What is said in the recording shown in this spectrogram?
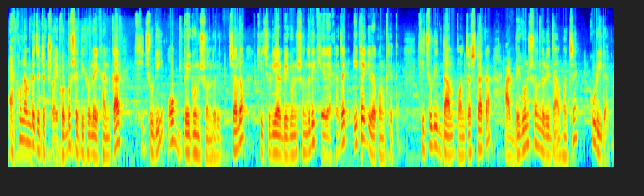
এখন আমরা যেটা ট্রাই করব সেটি হলো এখানকার খিচুড়ি ও বেগুন সুন্দরী। চলো খিচুড়ি আর বেগুন সুন্দরী খেয়ে দেখা যাক এটা কীরকম খেতে। খিচুড়ির দাম পঞ্চাশ টাকা আর বেগুন সুন্দরীর দাম হচ্ছে কুড়ি টাকা।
